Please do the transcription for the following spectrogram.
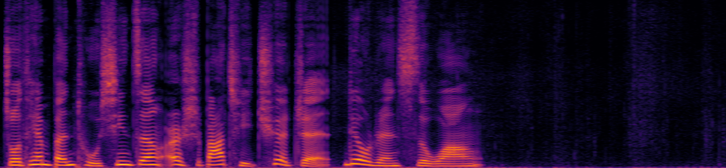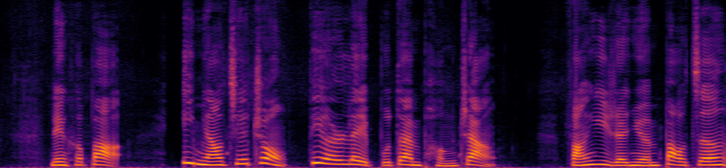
昨天本土新增二十八起确诊，六人死亡。联合报：疫苗接种第二类不断膨胀，防疫人员暴增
